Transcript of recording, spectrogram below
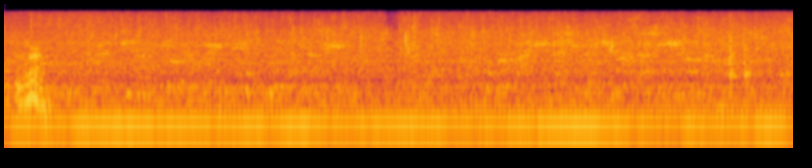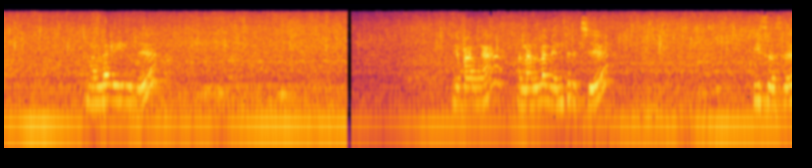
பார்த்தீங்களா நல்லா வேகுது. இங்கே பாருங்கள் இப்போ நல்லா வெந்துருச்சு. பீசஸ்ஸு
